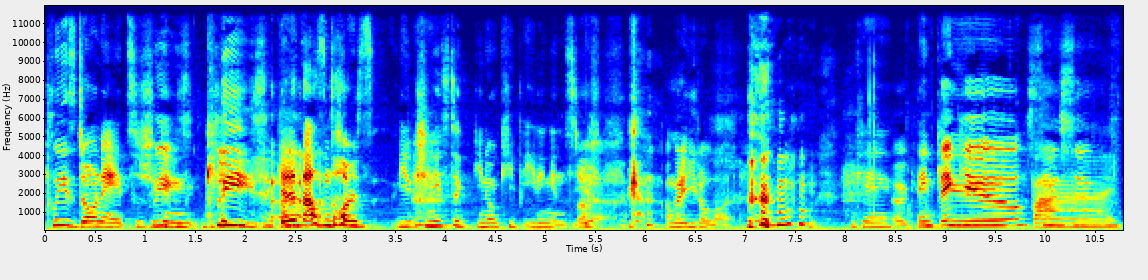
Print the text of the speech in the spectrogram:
please donate so she Please, can please. get a thousand dollars. She needs to you know keep eating and stuff. Yeah. I'm gonna eat a lot. okay. Okay. Thank, Thank you. you. See you Bye. soon.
